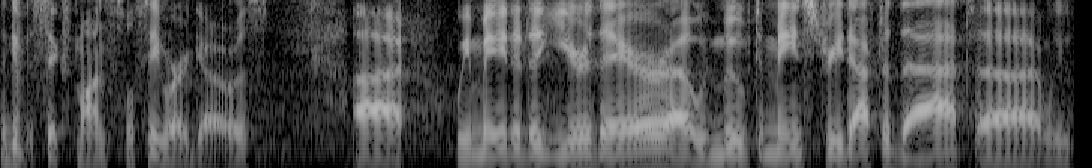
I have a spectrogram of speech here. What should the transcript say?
I'll give it six months. We'll see where it goes. Uh, we made it a year there. Uh, we moved to Main Street after that. Uh, we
